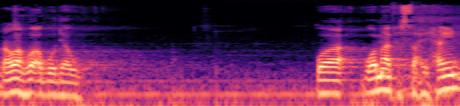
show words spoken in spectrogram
رواه أبو داود. وما في الصحيحين.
